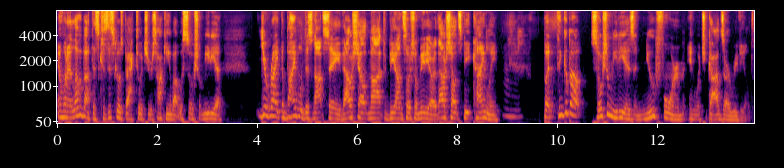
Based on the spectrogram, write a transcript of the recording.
And what I love about this, because this goes back to what you were talking about with social media, you're right. The Bible does not say, Thou shalt not be on social media or thou shalt speak kindly. But think about social media as a new form in which gods are revealed.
